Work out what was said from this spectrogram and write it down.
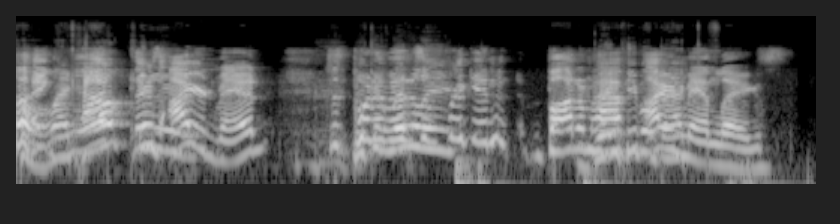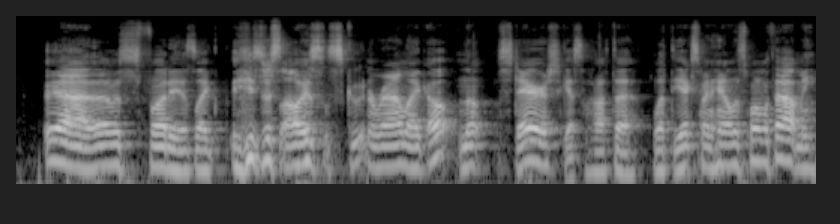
Like, like, how There's you- Iron Man. Just put him in some freaking bottom half Iron back- Man legs. Yeah, that was funny. It's like he's just always scooting around, like, oh no, stairs. Guess I'll have to let the X Men handle this one without me.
